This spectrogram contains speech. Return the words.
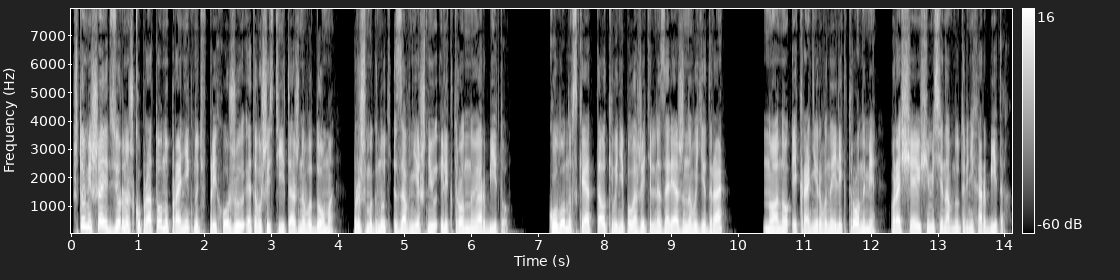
Что мешает зернышку протону проникнуть в прихожую этого шестиэтажного дома, прошмыгнуть за внешнюю электронную орбиту. Кулоновское отталкивание положительно заряженного ядра, но оно экранировано электронами, вращающимися на внутренних орбитах.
